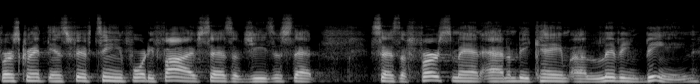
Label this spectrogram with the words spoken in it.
1 Corinthians 15 45 says of Jesus that says the first man, Adam, became a living being,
